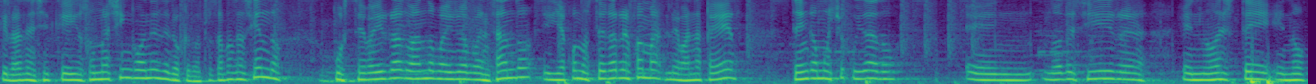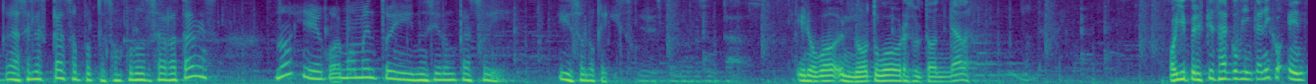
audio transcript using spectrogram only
que le van a decir que ellos son más chingones de lo que nosotros estamos haciendo. Usted va a ir graduando, va a ir avanzando y ya cuando usted agarre fama, le van a caer. Tenga mucho cuidado en no decir, eh, en no, este, en no hacerles caso porque son puros charlatanes. No, y llegó el momento y no hicieron caso y hizo lo que quiso. Y ahí están los resultados. Y no, hubo- no tuvo resultado ni nada. Oye, pero es que es algo bien canijo. En-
